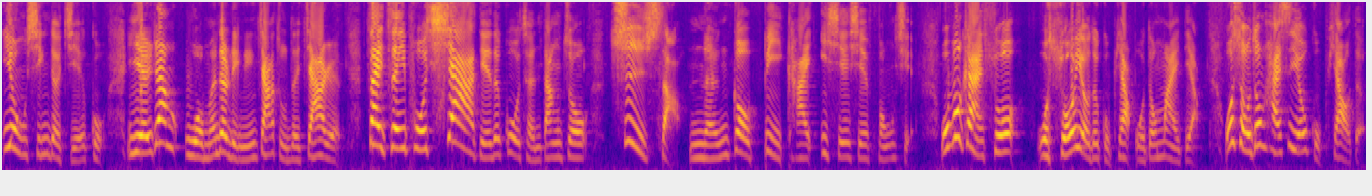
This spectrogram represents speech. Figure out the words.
用心的结果，也让我们的李宁家族的家人在这一波下跌的过程当中，至少能够避开一些些风险。我不敢说。我所有的股票我都卖掉，我手中还是有股票的，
